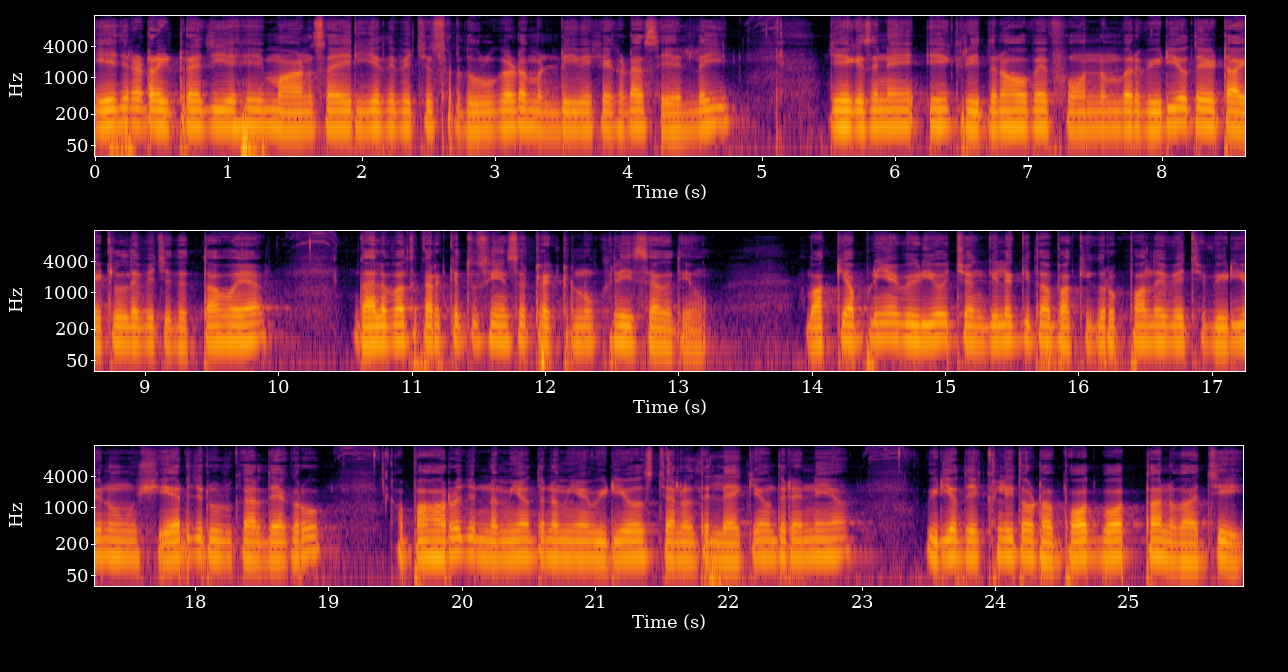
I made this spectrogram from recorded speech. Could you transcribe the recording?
ਇਹ ਜਿਹੜਾ ਟਰੈਕਟਰ ਹੈ ਜੀ, ਇਹ ਮਾਨਸਾ ਏਰੀਆ ਦੇ ਵਿੱਚ ਸਰਦੂਲਗੜ੍ਹ ਮੰਡੀ ਵਿਖੇ ਖੜਾ ਸੇਲ ਲਈ। ਜੇ ਕਿਸੇ ਨੇ ਇਹ ਖਰੀਦਣਾ ਹੋਵੇ ਫੋਨ ਨੰਬਰ ਵੀਡੀਓ ਦੇ ਟਾਈਟਲ ਦੇ ਵਿੱਚ ਦਿੱਤਾ ਹੋਇਆ। ਗੱਲਬਾਤ ਕਰਕੇ ਤੁਸੀਂ ਇਸ ਟਰੈਕਟਰ ਨੂੰ ਖਰੀਦ ਸਕਦੇ ਹੋ। ਬਾਕੀ ਆਪਣੀ ਇਹ ਵੀਡੀਓ ਚੰਗੀ ਲੱਗੀ ਤਾਂ ਬਾਕੀ ਗਰੁੱਪਾਂ ਦੇ ਵਿੱਚ ਵੀਡੀਓ ਨੂੰ ਸ਼ੇਅਰ ਜ਼ਰੂਰ ਕਰ ਦਿਆ ਕਰੋ। ਆਪਾਂ ਹਰ ਰੋਜ਼ ਨਵੀਆਂ ਤੋਂ ਨਵੀਆਂ ਵੀਡੀਓਜ਼ ਚੈਨਲ ਤੇ ਲੈ ਕੇ ਆਉਂਦੇ ਰਹਿੰਦੇ ਆ ਵੀਡੀਓ ਦੇਖਣ ਲਈ ਤੁਹਾਡਾ ਬਹੁਤ ਬਹੁਤ ਧੰਨਵਾਦ ਜੀ।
